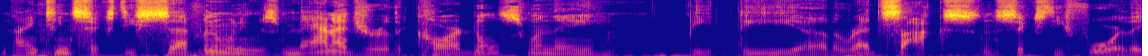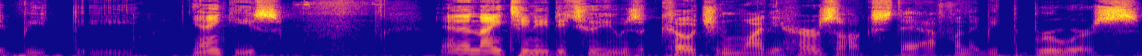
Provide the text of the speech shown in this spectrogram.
in 1967 when he was manager of the Cardinals when they beat the uh, the Red Sox, in 64 they beat the Yankees, and in 1982 he was a coach in Whitey Herzog's staff when they beat the Brewers.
